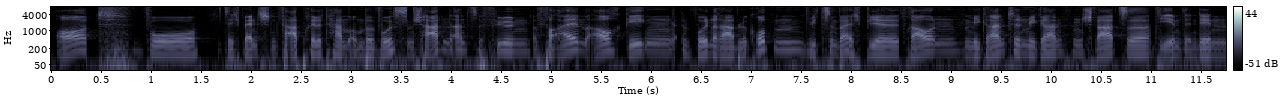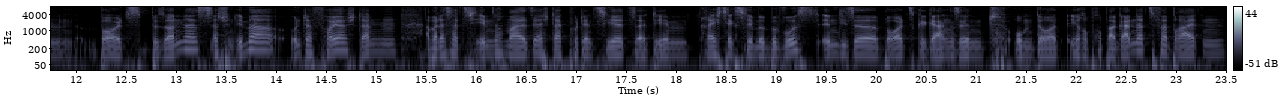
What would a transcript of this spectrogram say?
Ort, wo sich Menschen verabredet haben, um bewusst Schaden anzufügen. Vor allem auch gegen vulnerable Gruppen, wie zum Beispiel Frauen, Migrantinnen, Migranten, Schwarze, die eben in den Boards besonders schon immer unter Feuer standen. Aber das hat sich eben nochmal sehr stark potenziert, seitdem Rechtsextreme bewusst in diese Boards gegangen sind, um dort ihre Propaganda zu verbreiten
